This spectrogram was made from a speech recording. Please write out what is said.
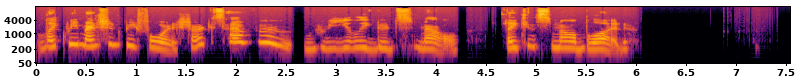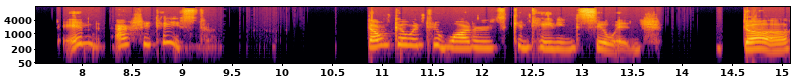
like we mentioned before, sharks have a really good smell. They can smell blood. And actually taste. Don't go into waters containing sewage. Duh.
